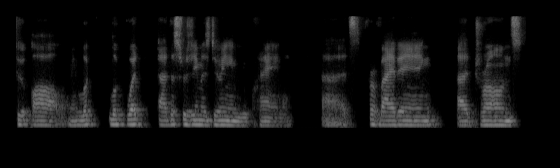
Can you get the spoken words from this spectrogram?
to all. I mean, look, look what uh, this regime is doing in Ukraine. Uh, it's providing uh, drones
